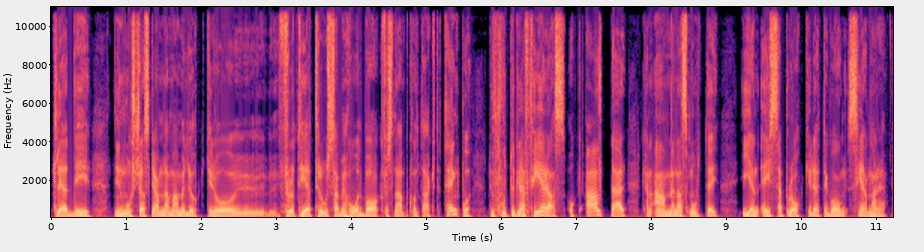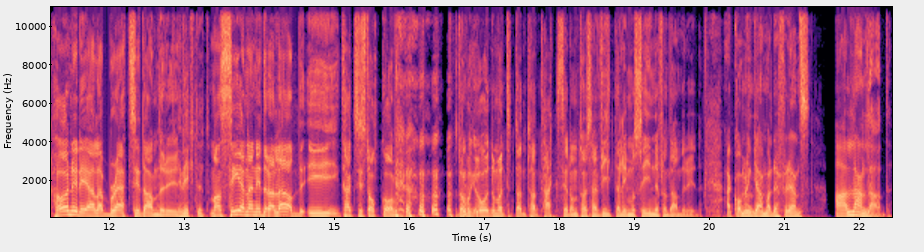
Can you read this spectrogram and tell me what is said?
klädd i din morsas gamla mamelucker och uh, frottétrosa med hål bak för snabb kontakt. Tänk på, du fotograferas och allt där kan användas mot dig i en ASAP Rocky-rättegång senare. Hör ni det alla brats i Danderyd? Det är viktigt. Man ser när ni drar ladd i Taxi Stockholm. de, och de har inte taxi, de tar såna vita limousiner från Danderyd. Här kommer en gammal referens. Allan Ladd.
